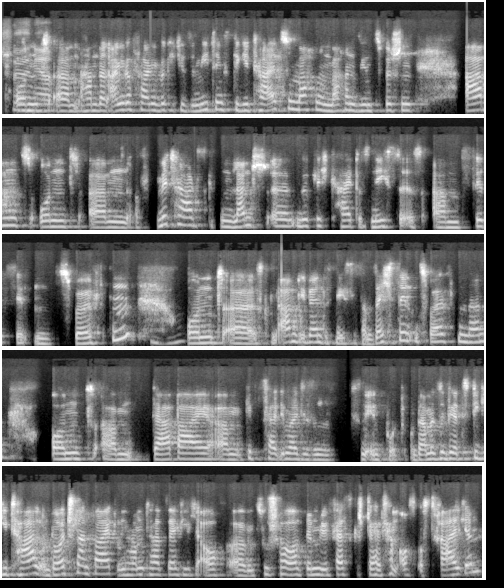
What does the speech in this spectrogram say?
Schön, und ja. ähm, haben dann angefangen, wirklich diese Meetings digital zu machen und machen sie inzwischen abends und ähm, mittags. Es gibt eine Lunchmöglichkeit. Äh, das nächste ist am 14.12. Mhm. Und äh, es gibt ein Abendevent. Das nächste ist am 16.12. dann. Und ähm, dabei ähm, gibt es halt immer diesen, diesen Input. Und damit sind wir jetzt digital und deutschlandweit und haben tatsächlich auch ähm, Zuschauerinnen, wie wir festgestellt haben, aus Australien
